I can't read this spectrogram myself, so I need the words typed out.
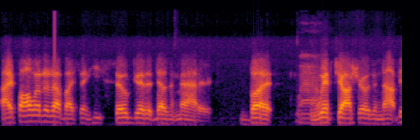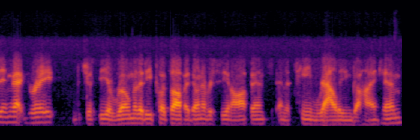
I followed it up by saying he's so good it doesn't matter. But Wow. with Josh Rosen not being that great, just the aroma that he puts off, I don't ever see an offense and a team rallying behind him.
